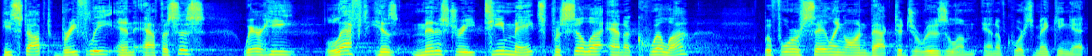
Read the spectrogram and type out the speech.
he stopped briefly in Ephesus, where he left his ministry teammates, Priscilla and Aquila, before sailing on back to Jerusalem and, of course, making it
